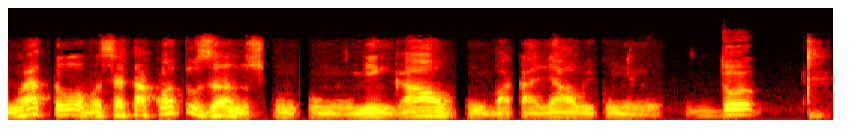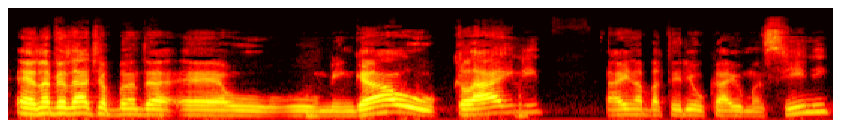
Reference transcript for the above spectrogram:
não é à toa, você está quantos anos com, com o Mingau, com o Bacalhau e com. Do... É, na verdade, a banda é o, o Mingau, o Klein, aí na bateria o Caio Mancini,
